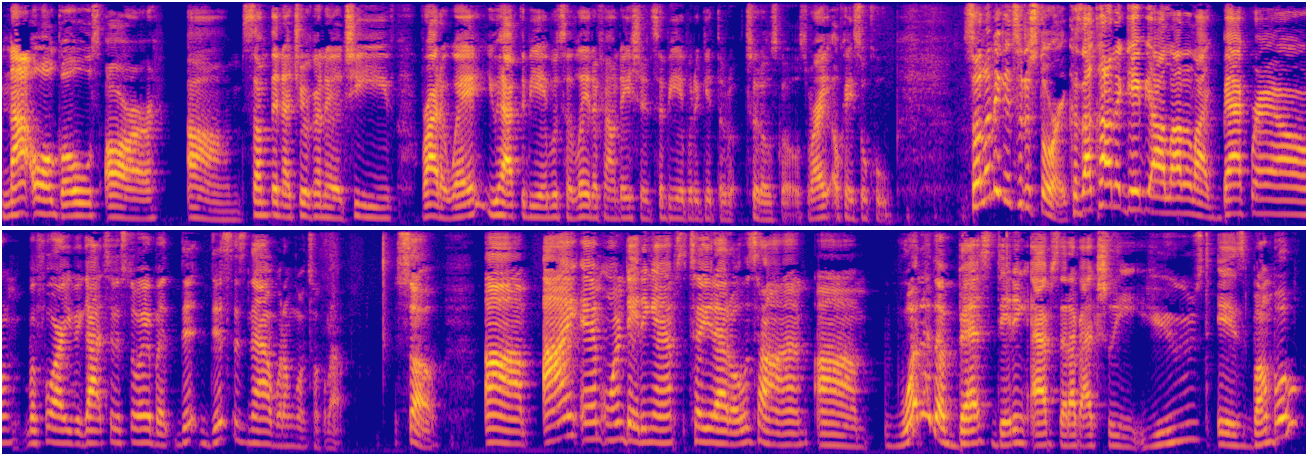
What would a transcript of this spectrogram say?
Not all goals are um something that you're going to achieve right away. You have to be able to lay the foundation to be able to get to, to those goals, right? Okay, so cool. So let me get to the story because I kind of gave y'all a lot of like background before I even got to the story, but th- this is now what I'm going to talk about. So, um, I am on dating apps. Tell you that all the time. Um, one of the best dating apps that I've actually used is Bumble.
